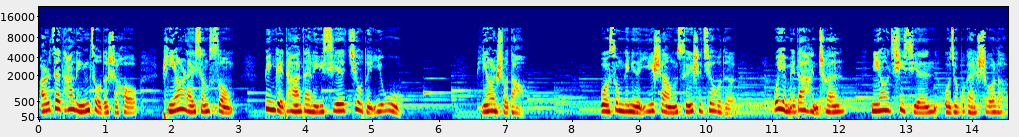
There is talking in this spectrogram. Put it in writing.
而在她临走的时候，平儿来相送，并给她带了一些旧的衣物。平儿说道。我送给你的衣裳虽是旧的，我也没大很穿。你要弃嫌，我就不敢说了。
